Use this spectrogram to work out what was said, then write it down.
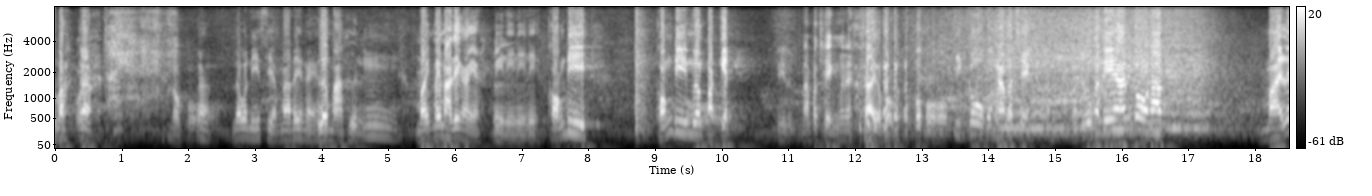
รู้ป่ะว่าอะโอ้โห อะแล้ววันนี้เสียงมาได้ยังไงฮะเริ่มมาขึ้น อืมไม่ไม่มาได้ไงอะ นี่นี่นี่นี่ ของดีของดีเมืองปากเกร็ดนี่น้ำปลาเชงไหมเนี่ยใช่ครับผม โอ้โหพี่โก้พงน้ำมาเชงดูคันนี้ฮะพี่โก้ครับ หมายเล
